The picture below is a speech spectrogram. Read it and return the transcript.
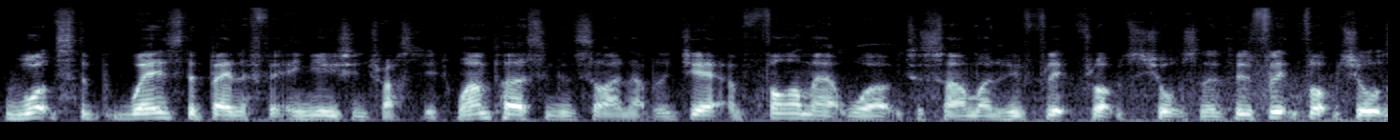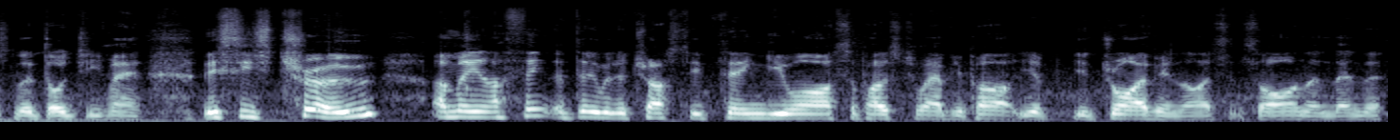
what's the where's the benefit in using trusted? One person can sign up legit and farm out work to someone who flip flops shorts and a flip flop shorts and a dodgy van. This is true. I mean, I think to do with a trusted thing, you are supposed to have your part your, your driving license on, and then the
